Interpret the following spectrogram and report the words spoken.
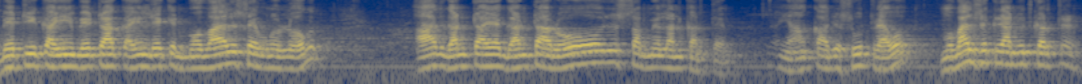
बेटी कहीं, बेटा कहीं, लेकिन मोबाइल से वो लोग आध घंटा, एक घंटा रोज सम्मेलन करते हैं। यहाँ का जो सूत्र है वो मोबाइल से क्रियान्वित करते हैं।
